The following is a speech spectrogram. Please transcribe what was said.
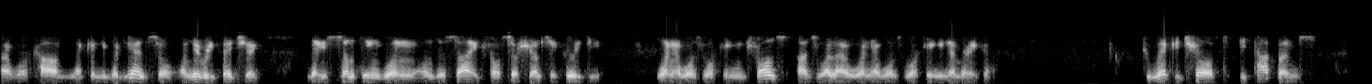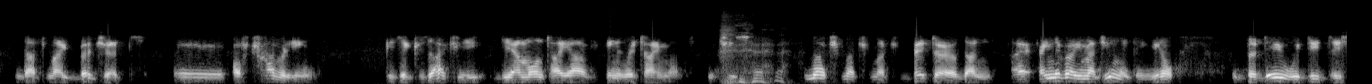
I work hard like anybody else, so on every paycheck there is something going on the side for Social Security. when I was working in France as well as when I was working in America. To make it short, it happens that my budget uh, of traveling is exactly the amount I have in retirement, which is much, much, much better than I, I never imagined anything. You know, the day we did this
